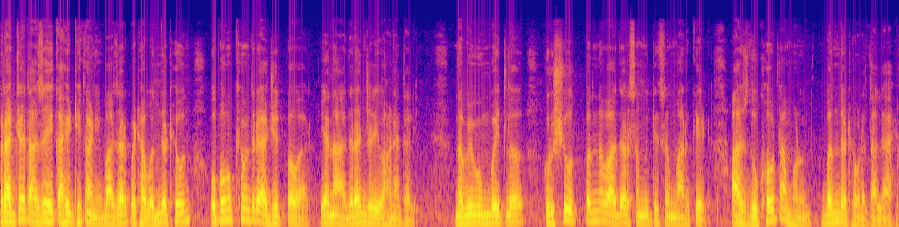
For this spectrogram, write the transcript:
राज्यात आजही काही ठिकाणी बाजारपेठा बंद ठेवून उपमुख्यमंत्री अजित पवार यांना आदरांजली वाहण्यात आली. नवी मुंबईतलं कृषी उत्पन्न बाजार समितीचं मार्केट आज दुखवटा म्हणून बंद ठेवण्यात आलं आहे.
